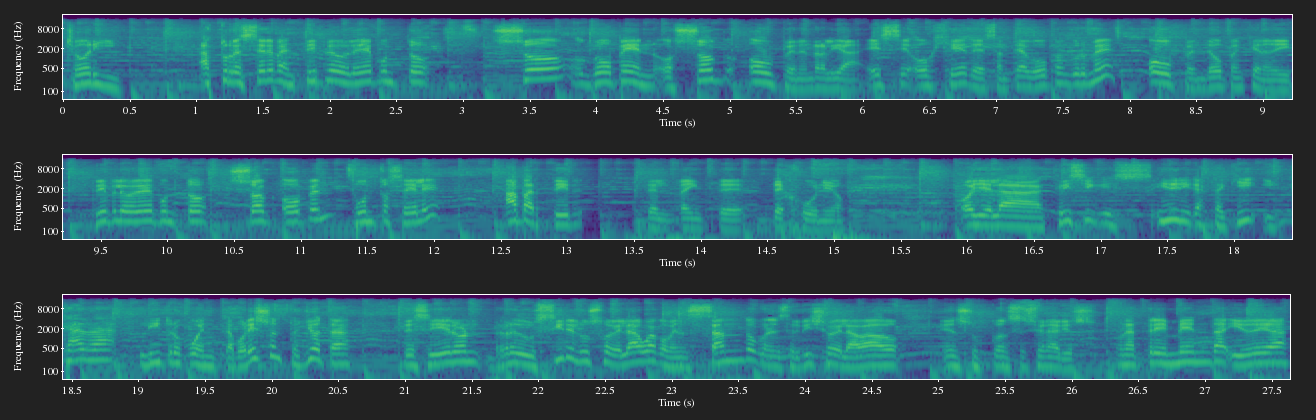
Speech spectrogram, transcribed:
chori! Haz tu reserva en www.sogopen o SOGOpen en realidad, S-O-G de Santiago Open Gourmet, Open de Open Kennedy, www.sogopen.cl a partir del 20 de junio. Oye, la crisis hídrica está aquí y cada litro cuenta. Por eso en Toyota decidieron reducir el uso del agua comenzando con el servicio de lavado en sus concesionarios. Una tremenda idea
